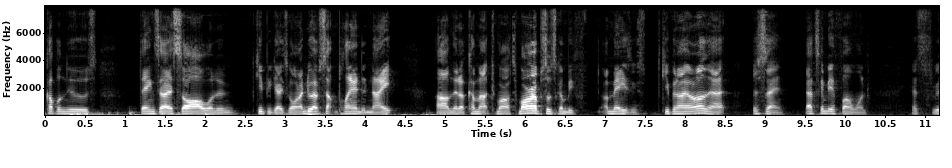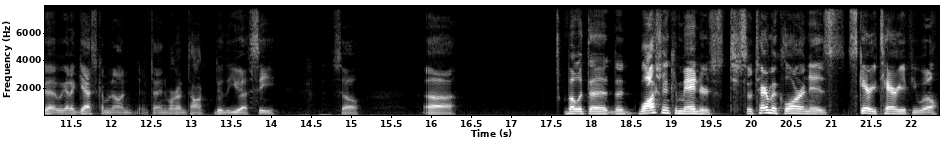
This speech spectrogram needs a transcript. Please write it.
couple news things that I saw. I wanted to keep you guys going. I do have something planned tonight um, that'll come out tomorrow. Tomorrow episode's gonna be amazing. So keep an eye on that. Just saying, that's gonna be a fun one. That's we got, we got a guest coming on, and we're gonna talk do the UFC. So, uh, but with the the Washington Commanders, so Terry McLaurin is scary Terry, if you will.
